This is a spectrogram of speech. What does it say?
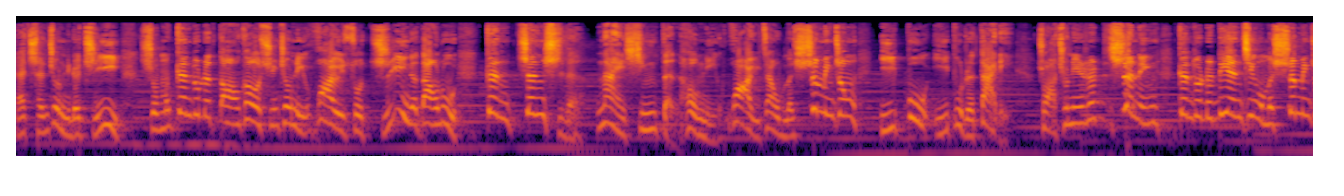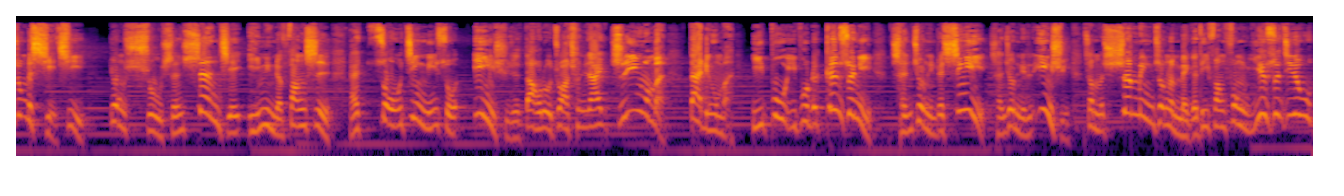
来成就你的旨意，使我们更多的祷告，寻求你话语所指引的道路，更真实的耐心等候你话语在我们生命中一步一步的带领。抓住你的圣灵，更多的炼净我们生命中的血气。用属神圣洁引领的方式来走进你所应许的道路，抓住你来指引我们，带领我们一步一步的跟随你，成就你的心意，成就你的应许，在我们生命中的每个地方，奉耶稣基督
